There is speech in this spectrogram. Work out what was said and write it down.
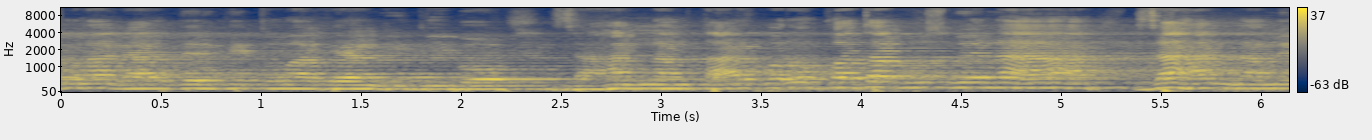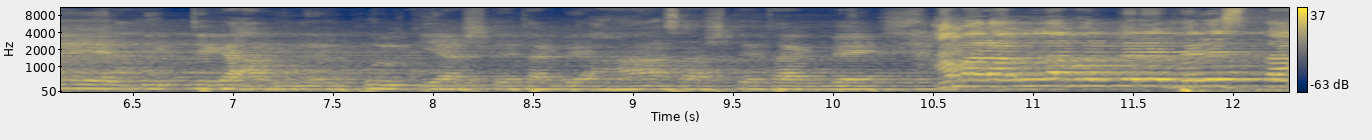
গুণাগারদেরকে তোমাকে আমি দিব। জাহান্নাম, তারপরও কথা বুঝবে না। জাহান্নামের দিক থেকে আগুনের ফুলকি আসতে থাকবে? হাঁস আসতে থাকবে। আমার আল্লাহ বলবে, রে ফেরেস্তা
